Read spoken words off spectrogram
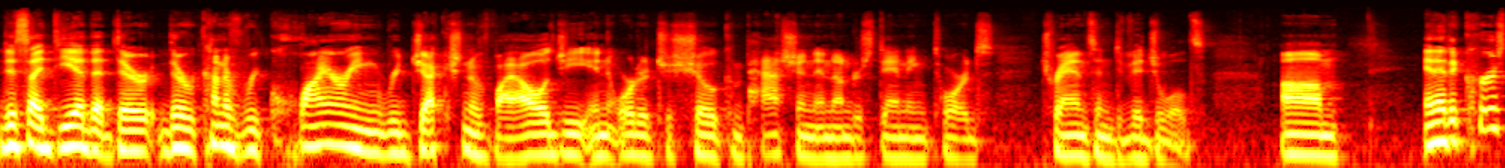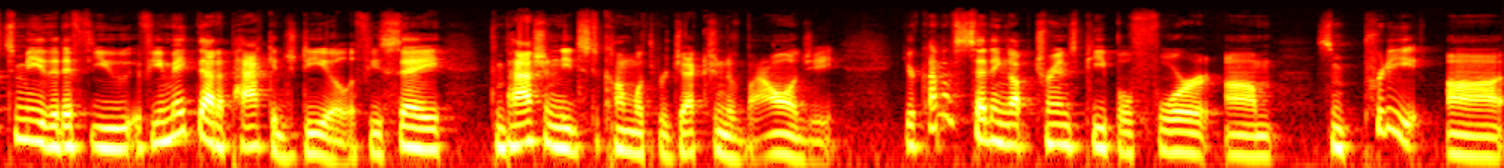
this idea that they're they're kind of requiring rejection of biology in order to show compassion and understanding towards trans individuals. Um, and it occurs to me that if you if you make that a package deal, if you say compassion needs to come with rejection of biology, you're kind of setting up trans people for um, some pretty uh,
